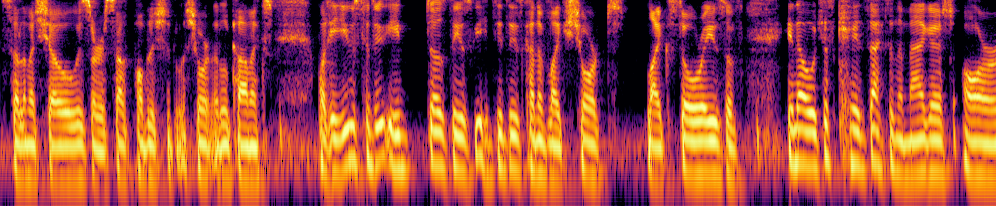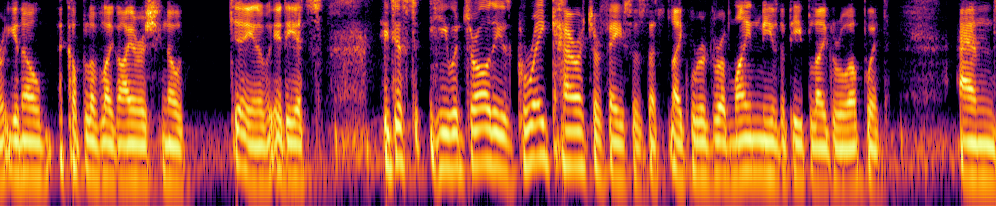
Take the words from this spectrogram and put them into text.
sell them at shows or self-publish little short little comics. But he used to do he does these he did these kind of like short like stories of you know just kids acting a maggot or you know a couple of like Irish you know you know idiots he just he would draw these great character faces that like would remind me of the people I grew up with, and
